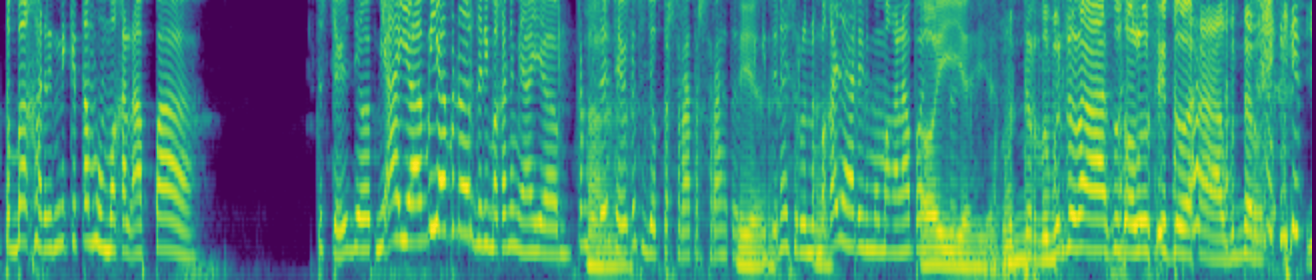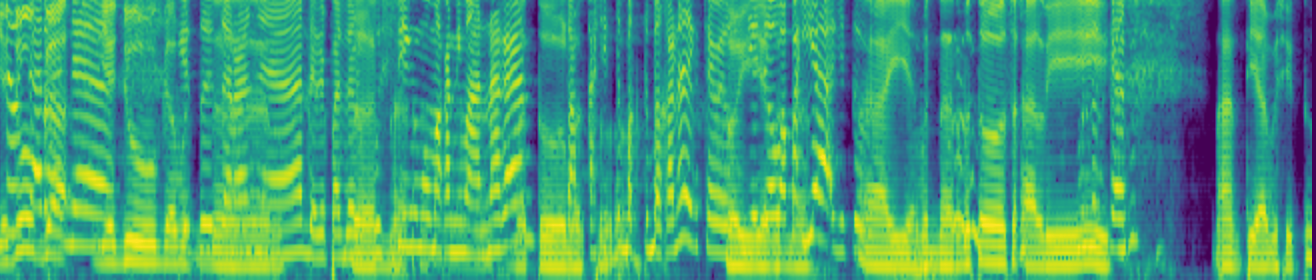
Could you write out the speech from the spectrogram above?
Tebak hari ini kita mau makan apa? Terus cewek jawab mie ayam. Iya benar jadi makannya mie ayam. Kan biasanya Ah. cewek kan sejawab terserah terserah tuh. Iya. Gitu suruh nebak aja hari ini mau makan apa Oh gitu. iya iya bener tuh bener ah itu solusi tuh ah bener Gitu ya juga caranya. ya juga Gitu bener. caranya daripada Bener. pusing mau makan di mana kan. betul Tak betul kasih tebak-tebakan aja ke cewek. Oh Dia iya, jawab apa bener. iya gitu. ah iya bener betul sekali Bener kan? nanti habis itu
